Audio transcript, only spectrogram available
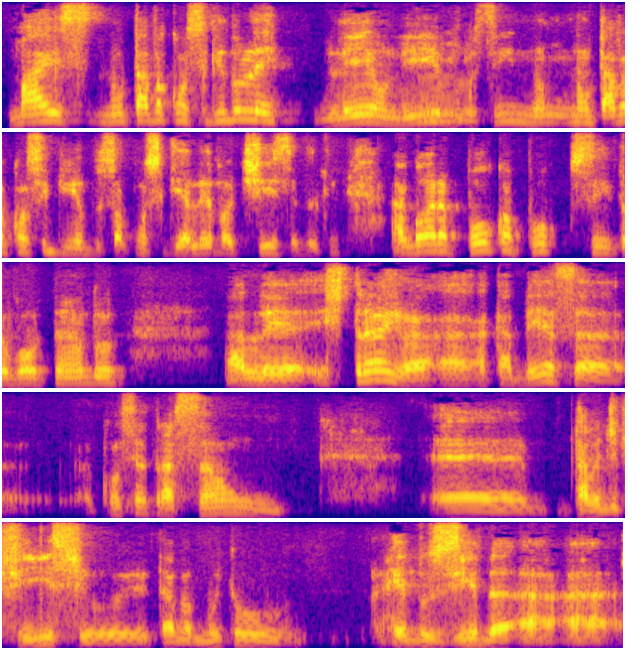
Mas não estava conseguindo ler. Ler um livro, uhum. assim, não estava conseguindo, só conseguia ler notícias. Assim. Agora, pouco a pouco, sim, estou voltando a ler. Estranho, a, a cabeça concentração estava é, difícil, estava muito reduzida a, a...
